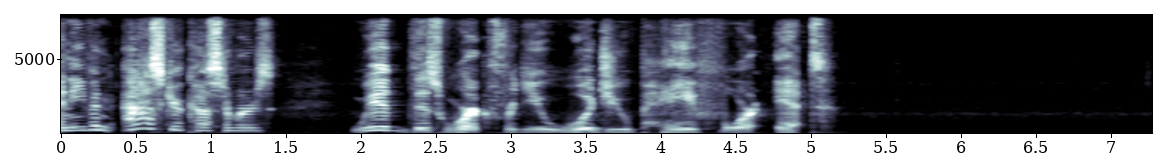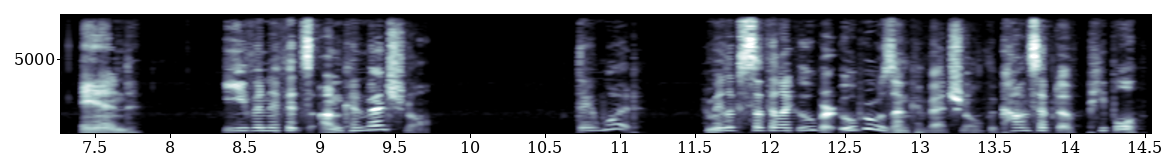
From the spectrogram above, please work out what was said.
and even ask your customers, would this work for you? Would you pay for it? And even if it's unconventional. They would. I mean, look at something like Uber. Uber was unconventional. The concept of people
